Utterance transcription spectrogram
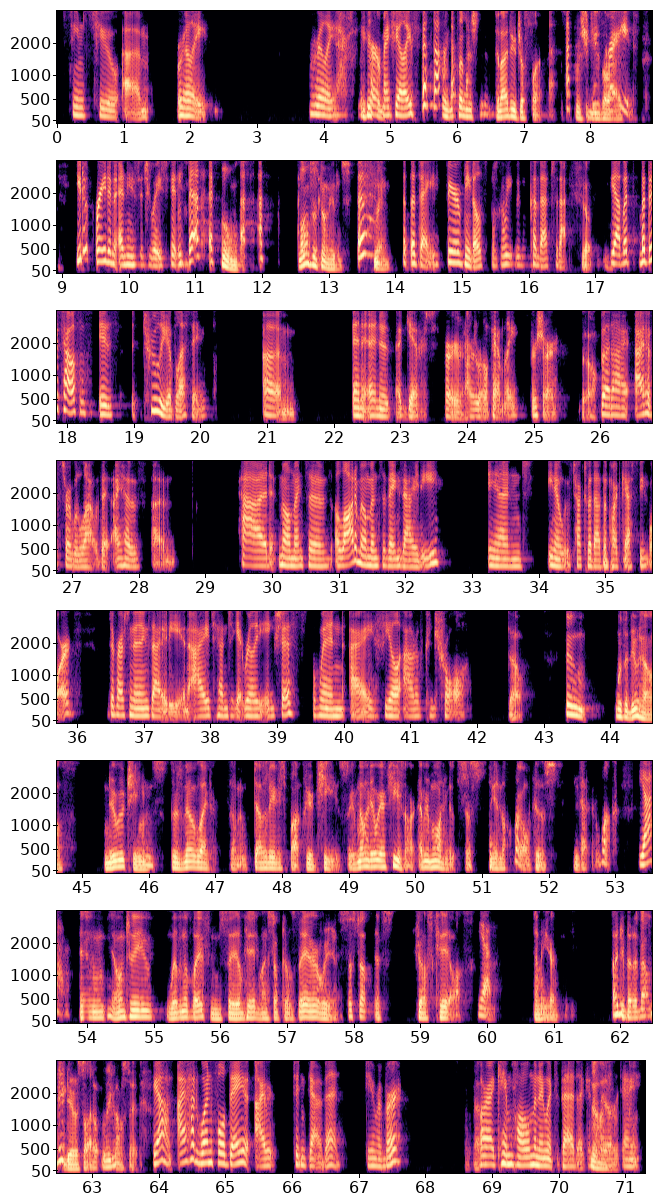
seems to um, really, really hurt some- my feelings. And I do just fine. We you should do use all this. great. You do great in any situation. As long as there's no needles. Right. That's right. Fear of needles. We, we can come back to that. Yep. Yeah, but but this house is is truly a blessing, um, and and a, a gift for our little family for sure. Yeah. But I I have struggled a lot with it. I have um, had moments of a lot of moments of anxiety, and you know we've talked about that in the podcast before, depression and anxiety, and I tend to get really anxious when I feel out of control. No. And with a new house, new routines, there's no like know, designated spot for your keys. You have no idea where your keys are. Every morning it's just the end of the world because you got to work. Yeah, And you know, until you live in the place and say, okay, my stuff goes there, have a system, it's just chaos. yeah. I mean, I do better than you do, so I don't really notice it. Yeah, I had one full day. I didn't get out of bed. Do you remember? Or I came home and I went to bed like in the No, middle of the day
